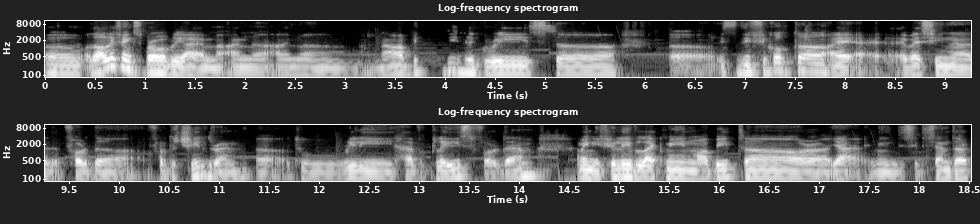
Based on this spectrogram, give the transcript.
Uh, the only things probably I'm I'm uh, I'm uh, now a bit disagrees. Uh, uh, it's difficult. Uh, I, I have I seen uh, for the for the children uh, to really have a place for them. I mean, if you live like me in Moabit uh, or uh, yeah, I mean the city center,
